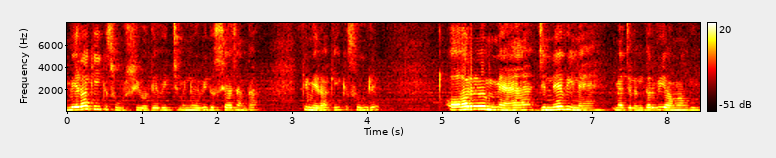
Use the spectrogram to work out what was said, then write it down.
ਮੇਰਾ ਕੀ ਕਸੂਰ ਸੀ ਉਹਦੇ ਵਿੱਚ? ਮੈਨੂੰ ਇਹ ਵੀ ਦੱਸਿਆ ਜਾਂਦਾ ਕਿ ਮੇਰਾ ਕੀ ਕਸੂਰ ਹੈ ਔਰ ਮੈਂ ਜਿੰਨੇ ਵੀ ਨੇ, ਮੈਂ ਜਲੰਧਰ ਵੀ ਆਵਾਂਗੀ।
